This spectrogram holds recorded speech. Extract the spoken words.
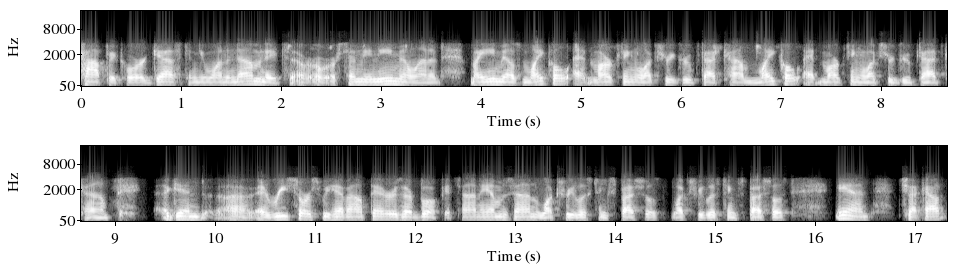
topic or a guest and you want to nominate or, or send me an email on it, my email is michael at marketingluxurygroup.com, michael at marketingluxurygroup.com again, uh, a resource we have out there is our book. It's on Amazon, Luxury Listing Specialist, Luxury Listing Specialist, and check out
